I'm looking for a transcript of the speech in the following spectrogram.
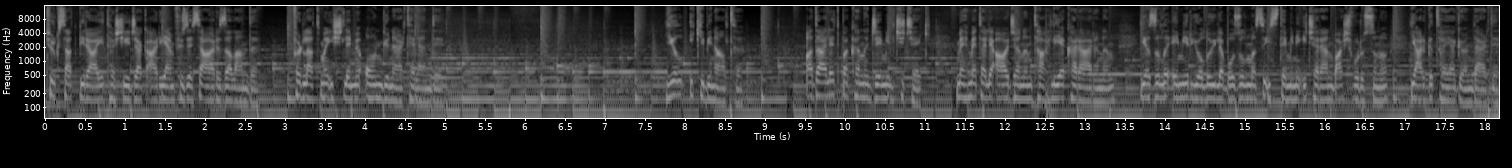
TürkSat 1A'yı taşıyacak Ariane füzesi arızalandı. Fırlatma işlemi 10 gün ertelendi. Yıl 2006. Adalet Bakanı Cemil Çiçek, Mehmet Ali Ağcan'ın tahliye kararının yazılı emir yoluyla bozulması istemini içeren başvurusunu Yargıtay'a gönderdi.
